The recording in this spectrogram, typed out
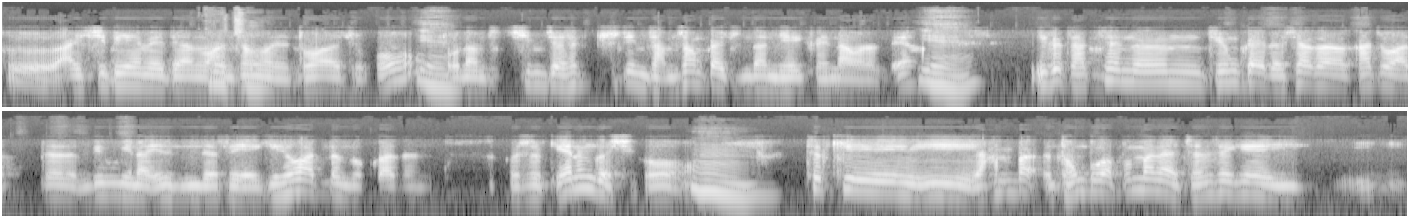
그, ICBM에 대한 그렇죠. 완성을 도와주고, 예. 그다음 심지어 핵 추진 잠수함까지 준다는 얘기까지 나오는데요. 예. 이거 자체는 지금까지 러시아가 가져왔던 미국이나 이런 데서 얘기해왔던 것과는 그것을 깨는 것이고, 음. 특히 이 한바, 동북아 뿐만 아니라 전 세계의 이, 이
